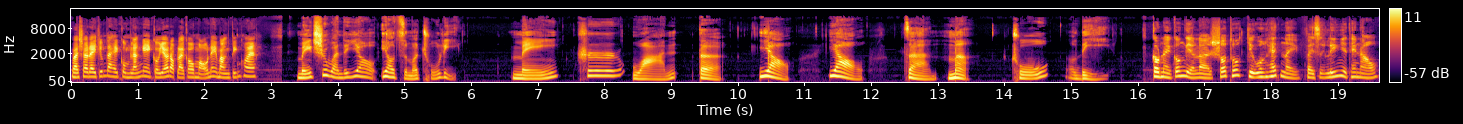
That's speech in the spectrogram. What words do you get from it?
Và sau đây chúng ta hãy cùng lắng nghe cô giáo đọc lại câu mẫu này bằng tiếng Hoa. 没吃完的药要怎么处理？没吃完的药要怎么处理？ Câu này có nghĩa là số thuốc chưa uống hết này phải xử lý như thế nào?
